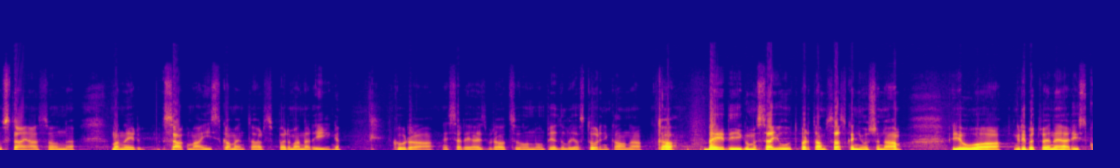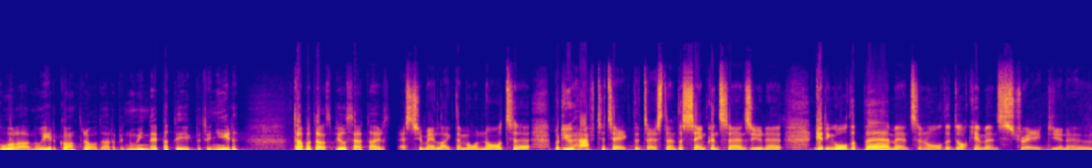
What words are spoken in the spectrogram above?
uzstājās. Un, uh, man ir sākumā īsts komentārs par mana Rīga, kur uh, es arī aizbraucu un, un piedalījos Turņa kalnā. Tā bēdīguma sajūta par tām saskaņošanām. Jo uh, gribat vai ne, arī skolā nu, ir kontroldarbi. Nu, viņi nepatīk, bet viņi ir. Yes, you may like them or not, uh, but you have to take the test. And the same concerns, you know, getting all the permits and all the documents straight, you know,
